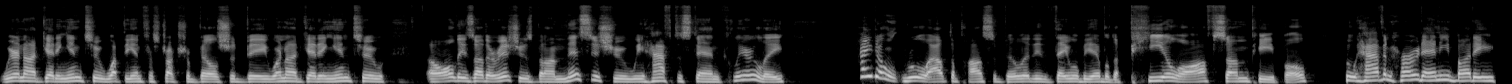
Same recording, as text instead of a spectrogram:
We're not getting into what the infrastructure bill should be. We're not getting into all these other issues. But on this issue, we have to stand clearly. I don't rule out the possibility that they will be able to peel off some people who haven't heard anybody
